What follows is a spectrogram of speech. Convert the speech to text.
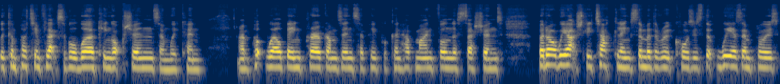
we can put in flexible working options and we can and um, put well-being programs in so people can have mindfulness sessions but are we actually tackling some of the root causes that we as employers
